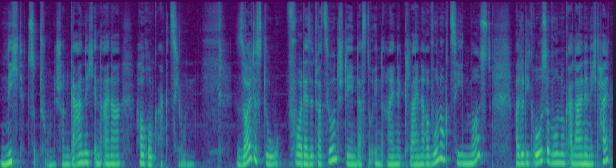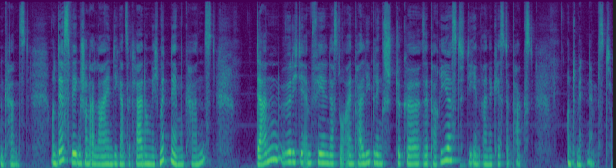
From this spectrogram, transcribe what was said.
nicht zu tun, schon gar nicht in einer Hauruck-Aktion. Solltest du vor der Situation stehen, dass du in eine kleinere Wohnung ziehen musst, weil du die große Wohnung alleine nicht halten kannst und deswegen schon allein die ganze Kleidung nicht mitnehmen kannst, dann würde ich dir empfehlen, dass du ein paar Lieblingsstücke separierst, die in eine Kiste packst und mitnimmst.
